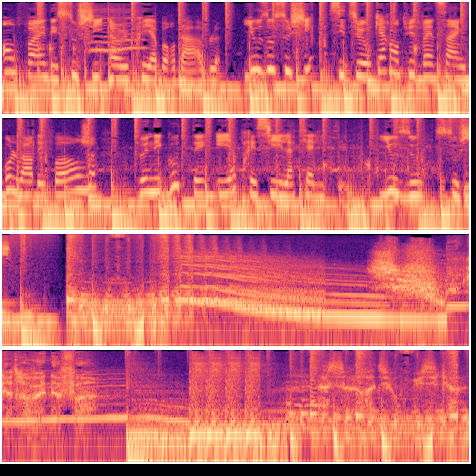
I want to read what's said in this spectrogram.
Enfin, des sushis à un prix abordable. Yuzu Sushi, situé au 4825 Boulevard des Forges, venez goûter et apprécier la qualité. Yuzu Sushi. 89 La seule radio musicale.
